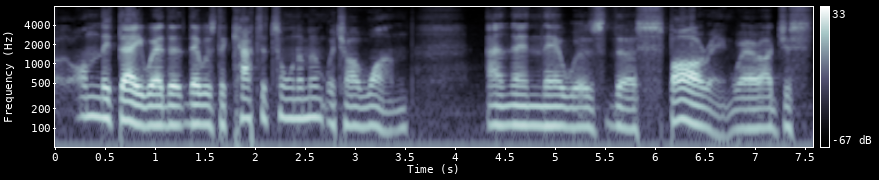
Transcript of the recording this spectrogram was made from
on the day where the, there was the kata tournament, which I won, and then there was the sparring where I just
